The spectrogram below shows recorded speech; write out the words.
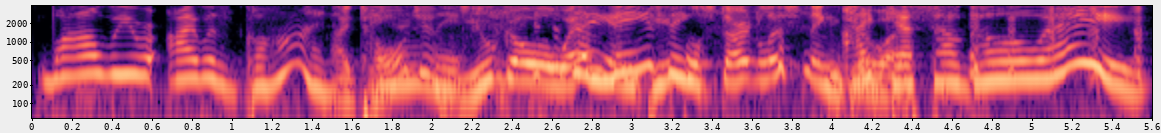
while we were. I was gone. I told apparently. you. You go This away and people start listening to I us. I guess I'll go away.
